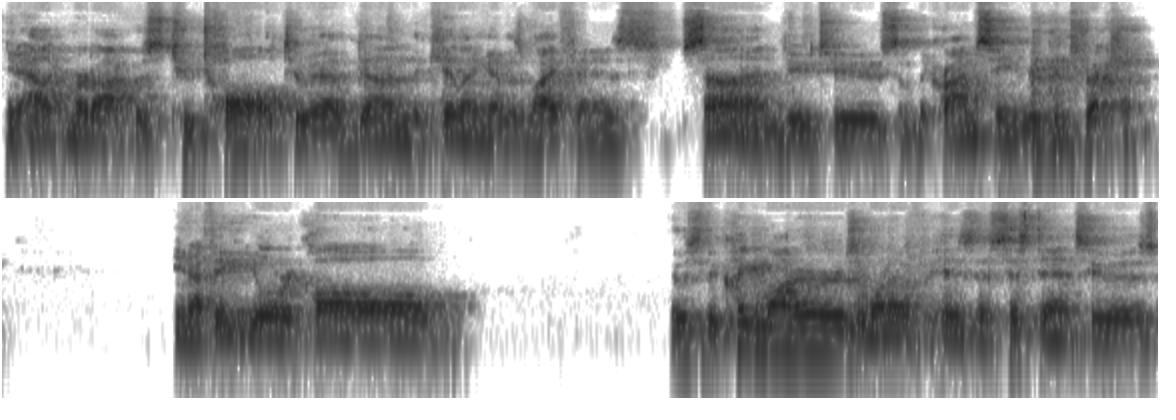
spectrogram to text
you know, Alec Murdaugh was too tall to have done the killing of his wife and his son due to some of the crime scene reconstruction. You know, I think you'll recall it was the Creighton Waters or one of his assistants who was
